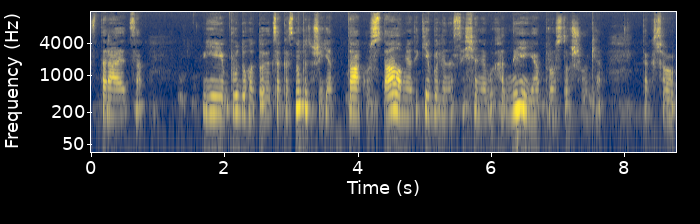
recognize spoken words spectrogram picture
старается. И буду готовиться ко сну, потому что я так устала. У меня такие были насыщенные выходные. Я просто в шоке. Так что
